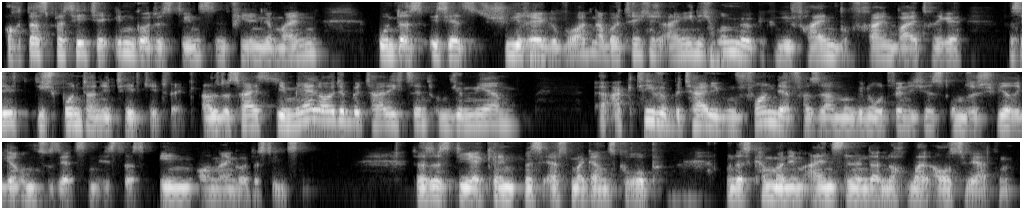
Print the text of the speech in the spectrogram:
Auch das passiert ja im Gottesdienst in vielen Gemeinden und das ist jetzt schwieriger geworden, aber technisch eigentlich nicht unmöglich. Und die freien, freien Beiträge, das ist, die Spontanität geht weg. Also das heißt, je mehr Leute beteiligt sind und je mehr äh, aktive Beteiligung von der Versammlung notwendig ist, umso schwieriger umzusetzen ist das in Online-Gottesdiensten. Das ist die Erkenntnis erstmal ganz grob. Und das kann man im Einzelnen dann nochmal auswerten.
